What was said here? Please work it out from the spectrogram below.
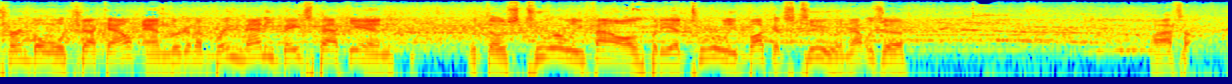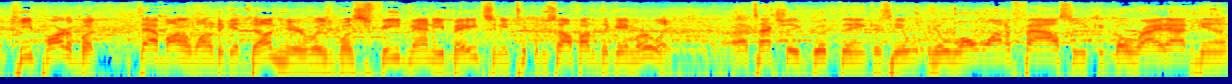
Turnbull will check out, and they're going to bring Manny Bates back in with those two early fouls, but he had two early buckets too, and that was a. Well, that's a, a key part of what Thad Matta wanted to get done here was was feed Manny Bates, and he took himself out of the game early. That's actually a good thing because he he won't want to foul, so you can go right at him.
